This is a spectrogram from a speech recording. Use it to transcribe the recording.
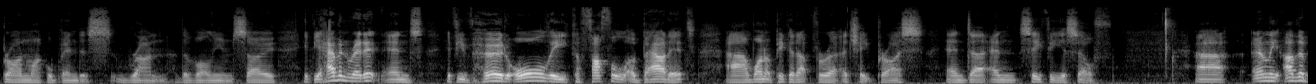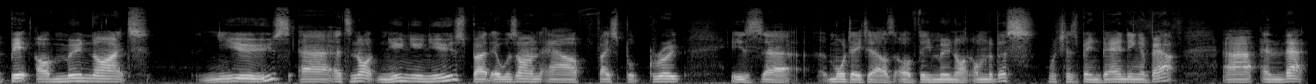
Brian Michael Bendis run, the volume. So if you haven't read it and if you've heard all the kerfuffle about it, uh, why not pick it up for a, a cheap price and uh, and see for yourself. Uh, only other bit of Moon Knight news. Uh, it's not new new news, but it was on our Facebook group. Is uh, more details of the Moon Knight omnibus, which has been banding about, uh, and that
